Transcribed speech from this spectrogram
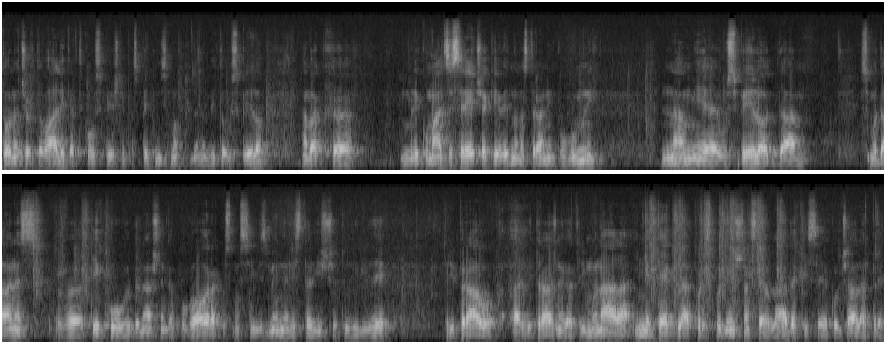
to načrtovali, ker tako uspešni pa spet nismo, da nam bi to uspelo, ampak rekel, malce sreče, ki je vedno na strani pogumnih, nam je uspelo, da smo danes v teku današnjega pogovora, ko smo si izmenjali stališče tudi glede priprav arbitražnega tribunala in je tekla korespondenčna seja vlade, ki se je končala pred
